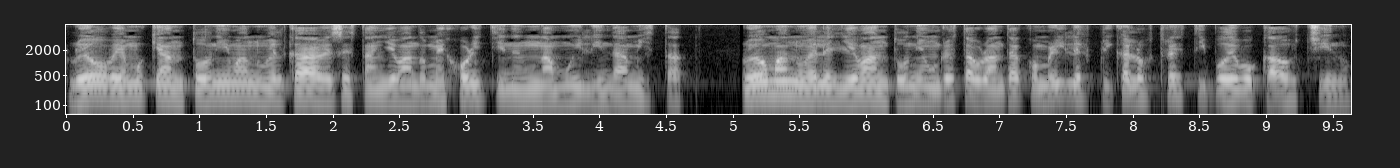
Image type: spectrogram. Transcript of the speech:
Luego vemos que Antonio y Manuel cada vez se están llevando mejor y tienen una muy linda amistad. Luego Manuel le lleva a Antonio a un restaurante a comer y le explica los tres tipos de bocados chinos,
